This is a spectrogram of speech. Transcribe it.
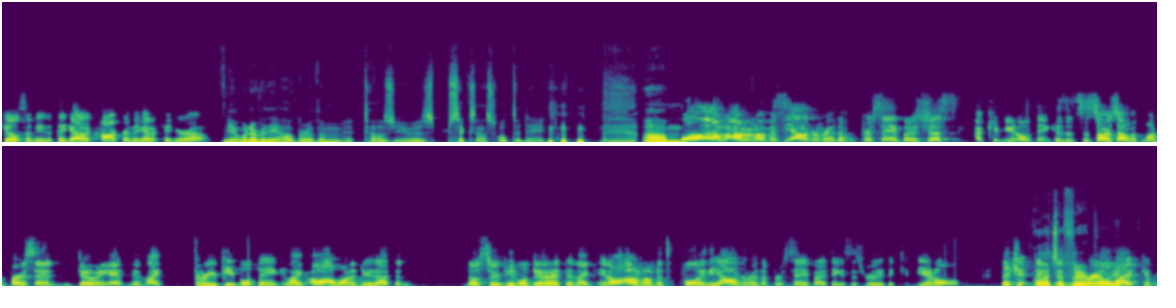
feels the need that they got to conquer, they got to figure out. Yeah, whatever the algorithm it tells you is successful to date. um, well, I, I don't know if it's the algorithm per se, but it's just a communal thing because it starts off with one person doing it, then like three people think like, oh, I want to do that, then those three people do it, then like you know, I don't know if it's fully the algorithm per se, but I think it's just really the communal, the, the, oh, the, the real point. life, com-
